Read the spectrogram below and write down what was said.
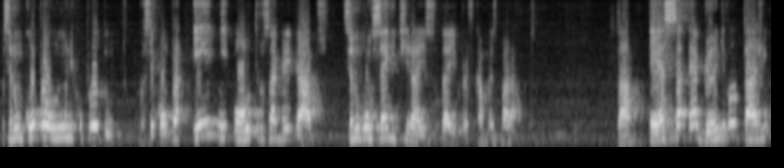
você não compra um único produto. Você compra N outros agregados. Você não consegue tirar isso daí para ficar mais barato. Tá? Essa é a grande vantagem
